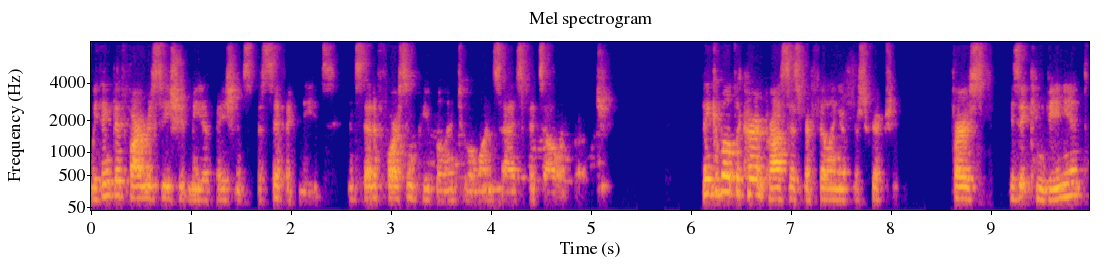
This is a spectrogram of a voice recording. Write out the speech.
We think that pharmacy should meet a patient's specific needs instead of forcing people into a one size fits all approach. Think about the current process for filling a prescription. First, is it convenient?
